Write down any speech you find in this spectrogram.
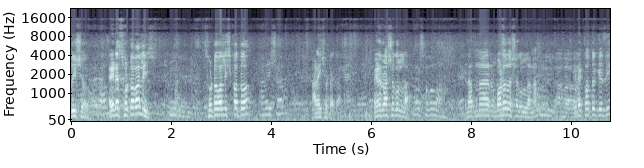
দুইশো এটা ছোট বালিশ? ছোট বালিশ কত? আড়াইশো। আড়াইশো টাকা। এটা রসগোল্লা? রসগোল্লা। এটা আপনার বড় রসগোল্লা না? এটা কত কেজি?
